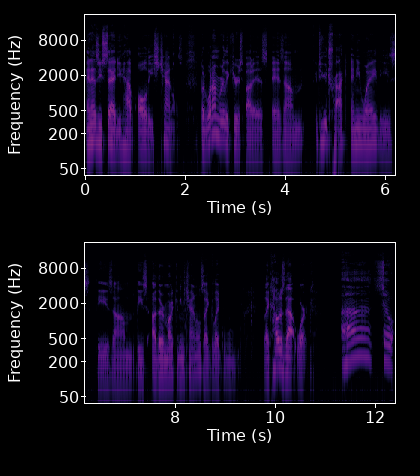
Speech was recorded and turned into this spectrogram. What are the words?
and as you said, you have all these channels. But what I'm really curious about is is um do you track anyway these these um these other marketing channels like like like how does that work? Uh, so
